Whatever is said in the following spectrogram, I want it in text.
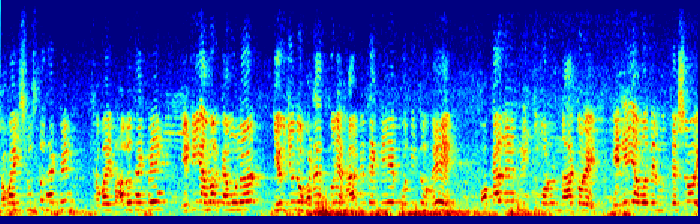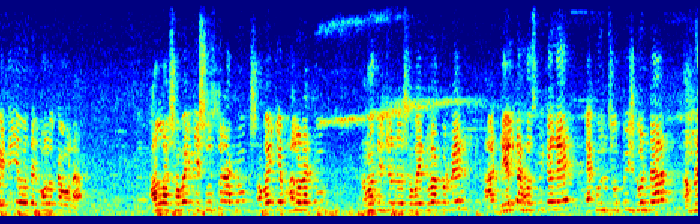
সবাই সুস্থ থাকবেন, সবাই ভালো থাকবেন। এটি আমার কামনা। কেউ যেন হঠাৎ করে হার্ট অ্যাটাকে পতিত হয়ে অকালে মৃত্যুবরণ না করে, এটাই আমাদের উদ্দেশ্য, এটাই আমাদের মনোকামনা। আল্লাহ সবাইকে সুস্থ রাখুক, সবাইকে ভালো রাখুক। আমাদের জন্য সবাই দোয়া করবেন। আর ডেল্টা হসপিটালে এখন চব্বিশ ঘণ্টা আমরা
